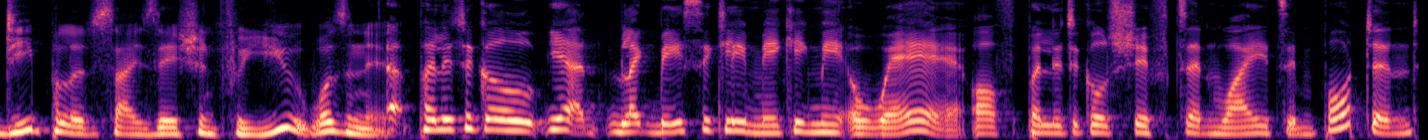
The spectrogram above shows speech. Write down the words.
depoliticization for you, wasn't it? Uh, political, yeah, like basically making me aware of political shifts and why it's important.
